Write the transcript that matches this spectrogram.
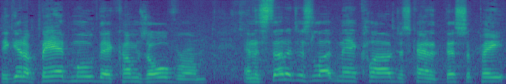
They get a bad mood that comes over them, and instead of just letting that cloud just kind of dissipate,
